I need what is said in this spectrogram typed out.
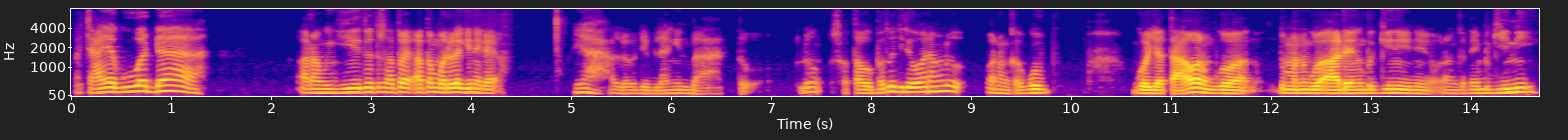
percaya gua dah." Orang begitu terus atau atau modelnya gini kayak, "Yah, lu dibilangin batu, lu sok tau banget lu jadi orang lu, orang ke gua gua aja tahu orang gua temen gua ada yang begini nih, orang katanya begini."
